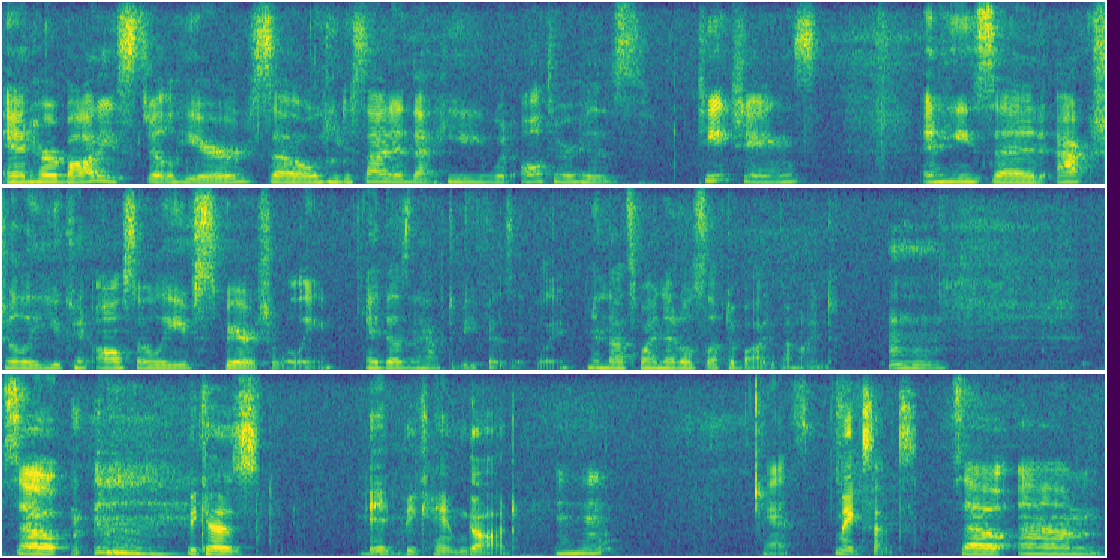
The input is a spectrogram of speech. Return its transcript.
and her body's still here. So he decided that he would alter his teachings, and he said, actually, you can also leave spiritually. It doesn't have to be physically, and that's why Nettles left a body behind. Mm-hmm. So, Because it became God. mm-hmm. Yes. Makes sense. So, um,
